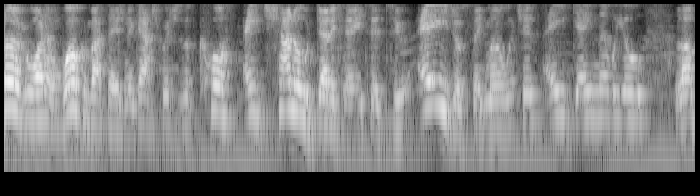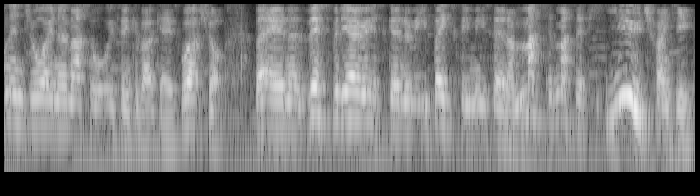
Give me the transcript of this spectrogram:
Hello everyone and welcome back to Age Nagash, which is of course a channel dedicated to Age of Sigmar, which is a game that we all love and enjoy no matter what we think about Games Workshop. But in this video, it's going to be basically me saying a massive, massive, huge thank you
